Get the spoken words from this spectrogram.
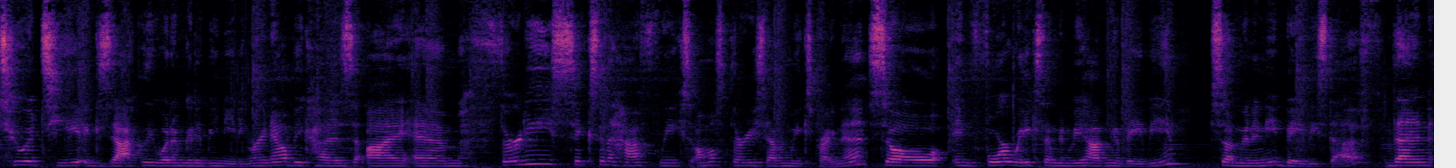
to a T exactly what I'm gonna be needing right now because I am 36 and a half weeks, almost 37 weeks pregnant. So in four weeks, I'm gonna be having a baby. So I'm gonna need baby stuff. Then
